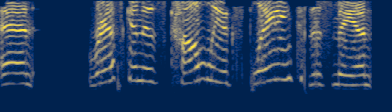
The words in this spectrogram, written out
And Raskin is calmly explaining to this man,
